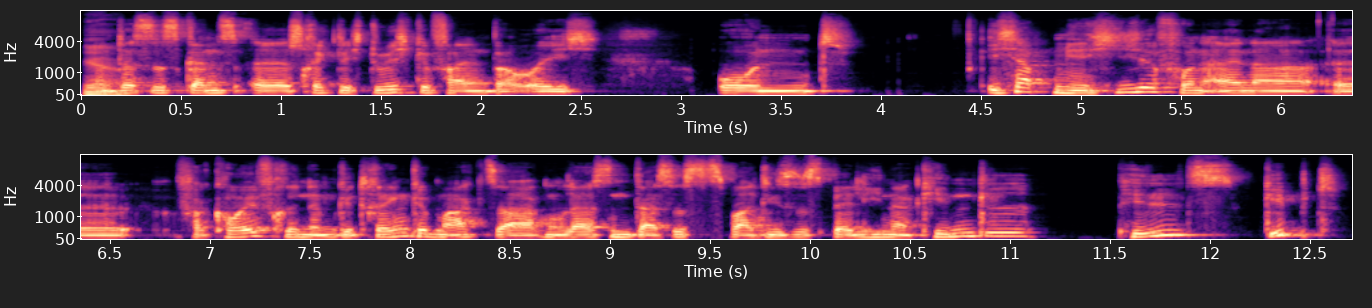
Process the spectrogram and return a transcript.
ja. Und das ist ganz äh, schrecklich durchgefallen bei euch. Und ich habe mir hier von einer äh, Verkäuferin im Getränkemarkt sagen lassen, dass es zwar dieses Berliner Kindle Pilz gibt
